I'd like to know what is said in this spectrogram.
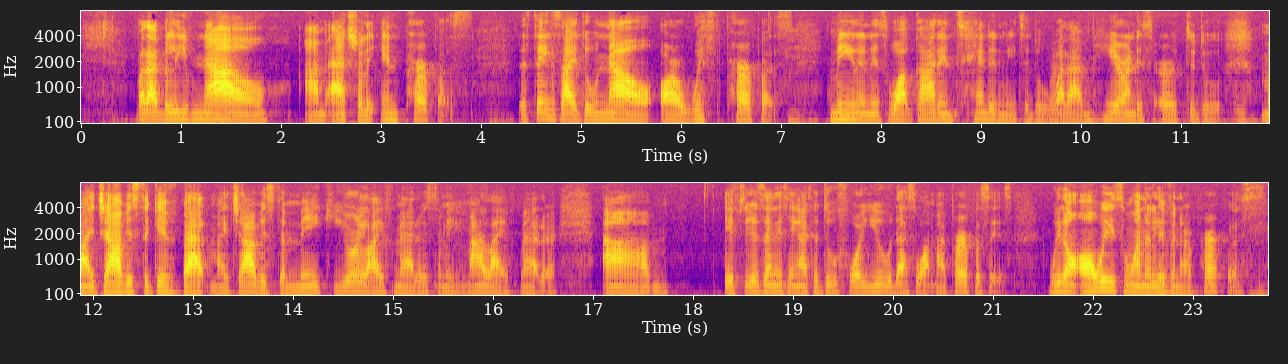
But I believe now I'm actually in purpose. Mm-hmm. The things I do now are with purpose. Mm-hmm. Meaning is what God intended me to do, what I'm here on this earth to do. My job is to give back. My job is to make your life matter, to make my life matter. Um, if there's anything I could do for you, that's what my purpose is. We don't always want to live in our purpose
